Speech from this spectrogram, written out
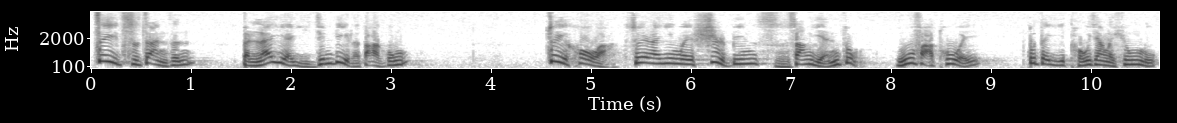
这次战争本来也已经立了大功，最后啊，虽然因为士兵死伤严重，无法突围，不得已投向了匈奴。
